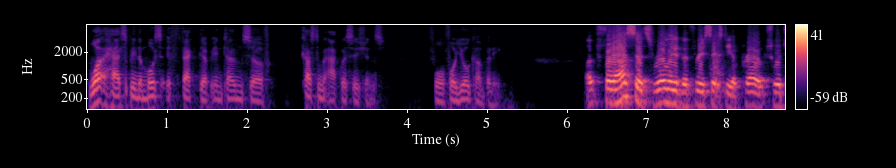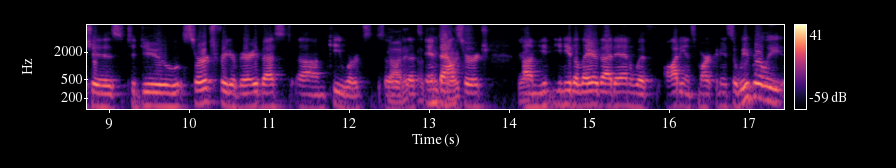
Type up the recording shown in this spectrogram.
what has been the most effective in terms of customer acquisitions for for your company? Uh, for us, it's really the 360 approach, which is to do search for your very best um, keywords. So that's okay. inbound search. search. Yeah. Um, you, you need to layer that in with audience marketing. So we really,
